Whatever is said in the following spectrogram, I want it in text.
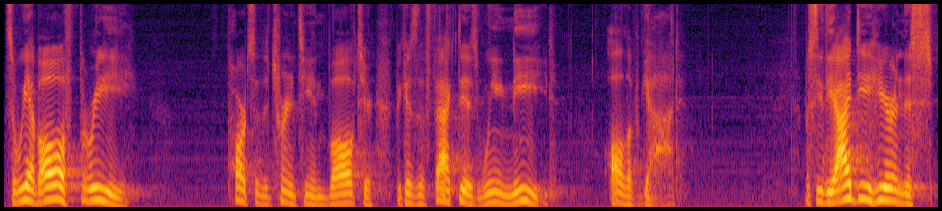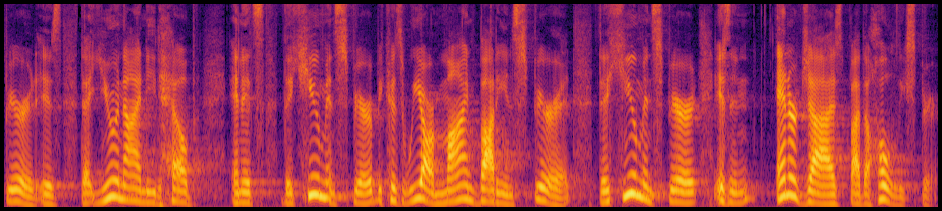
So we have all three parts of the Trinity involved here because the fact is we need all of God. But see, the idea here in this spirit is that you and I need help, and it's the human spirit because we are mind, body, and spirit. The human spirit is energized by the Holy Spirit.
